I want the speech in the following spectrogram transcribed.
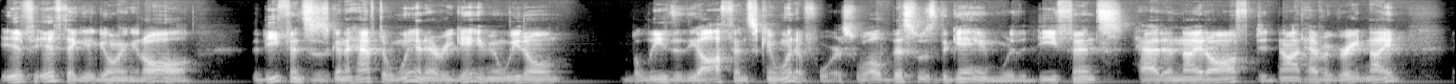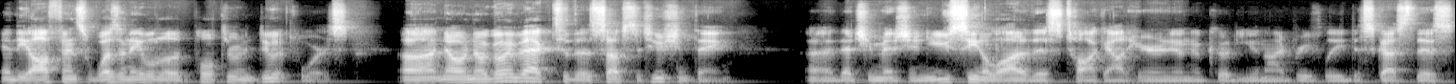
if if they get going at all, the defense is going to have to win every game, and we don't believe that the offense can win it for us. Well, this was the game where the defense had a night off, did not have a great night, and the offense wasn't able to pull through and do it for us. Uh, no, no, going back to the substitution thing uh, that you mentioned, you've seen a lot of this talk out here, and I know Cody, you and I briefly discussed this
